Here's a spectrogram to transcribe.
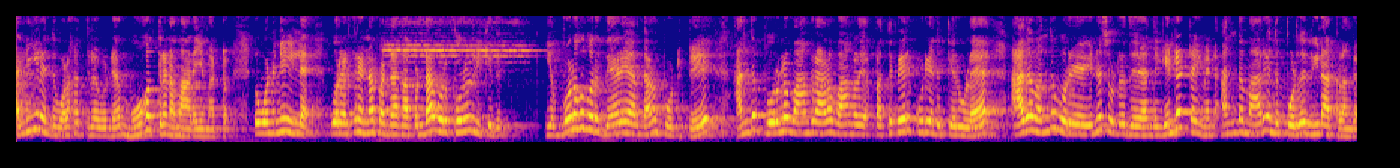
அழியிற இந்த உலகத்தில் உள்ள மோகத்தில் நம்ம அடைய மாட்டோம். இப்போ ஒன்றுமே இல்லை. ஒரு இடத்துல என்ன பண்ணுறாங்க அப்படின்னா ஒரு பொருள் விற்கிது எவ்வளவு ஒரு வேலையாக இருந்தாலும் போட்டுட்டு அந்த பொருளை வாங்குறால வாங்கலை. பத்து பேர் கூடி அந்த தெருவில் அதை வந்து ஒரு என்ன சொல்கிறது அந்த என்டர்டைன்மெண்ட் அந்த மாதிரி அந்த பொழுதை வீணாக்குறாங்க.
